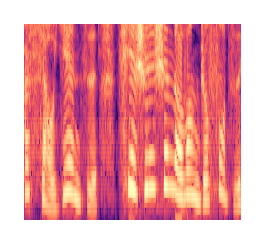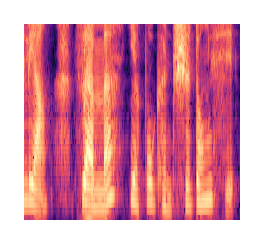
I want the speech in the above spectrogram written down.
而小燕子怯生生地望着父子俩，怎么也不肯吃东西。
